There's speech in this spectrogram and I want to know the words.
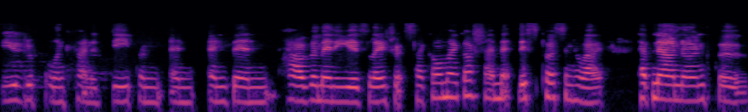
beautiful and kind of deep. And, and, and then, however many years later, it's like, oh my gosh, I met this person who I have now known for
